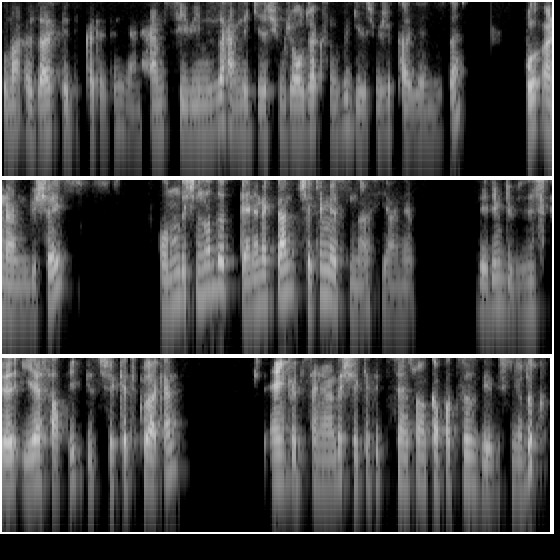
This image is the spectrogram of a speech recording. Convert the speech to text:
Buna özellikle dikkat edin. Yani hem CV'nizde hem de girişimci olacaksınız da girişimcilik kariyerinizde. Bu önemli bir şey. Onun dışında da denemekten çekinmesinler. Yani dediğim gibi riskleri iyi hesaplayıp biz şirketi kurarken işte en kötü senaryoda şirketi bir sene sonra kapatırız diye düşünüyorduk.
